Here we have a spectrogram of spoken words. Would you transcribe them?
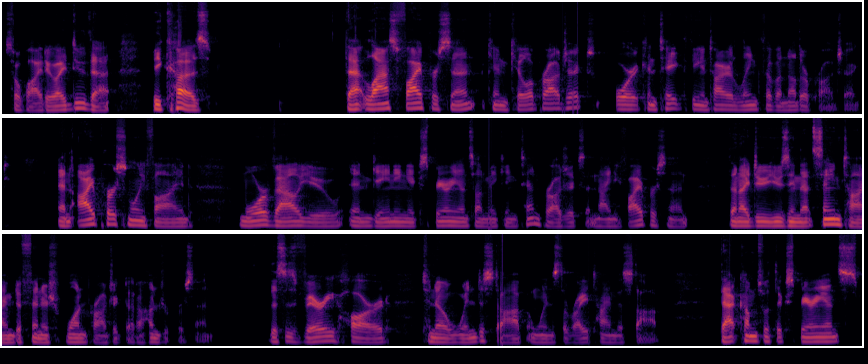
So why do I do that? Because that last 5% can kill a project or it can take the entire length of another project. And I personally find more value in gaining experience on making 10 projects at 95% than I do using that same time to finish one project at 100%. This is very hard to know when to stop and when's the right time to stop. That comes with experience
